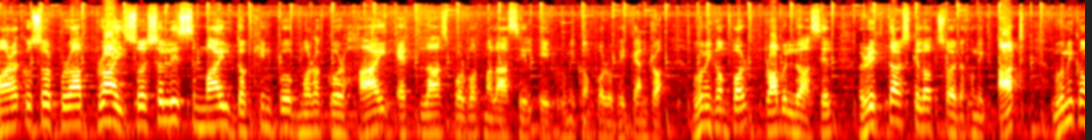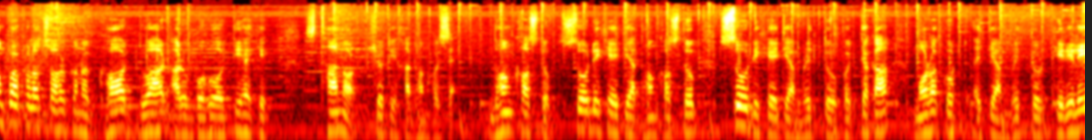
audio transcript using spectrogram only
মাৰাকুছৰ পৰা প্ৰায় ছয়চল্লিছ মাইল দক্ষিণ পূব মৰক্কোৰ হাই এটলাছ পৰ্বতমালা আছিল এই ভূমিকম্পৰ অভিকেন্দ্ৰ। ভূমিকম্পৰ প্ৰাবল্য আছিল ৰিক্টাৰ স্কেলত ছয় দশমিক আঠ। ভূমিকম্পৰ ফলত চহৰখনৰ ঘৰ দুৱাৰ আৰু বহু ঐতিহাসিক স্থানৰ ক্ষতি সাধন হৈছে। ধ্বংসস্তূপ চৌদিশে এতিয়া ধ্বংসস্তূপ চৌদিশে এতিয়া মৃত্যু উপত্যকা মৰক্কোত এতিয়া মৃত্যুৰ কিৰিলি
